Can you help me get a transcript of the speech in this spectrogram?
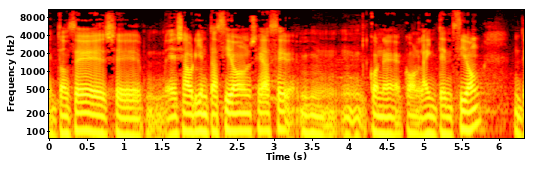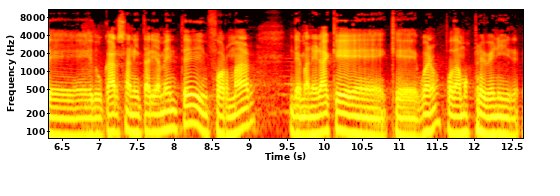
Entonces, eh, esa orientación se hace mm, eh, con la intención de educar sanitariamente, informar, de manera que, que bueno, podamos prevenir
